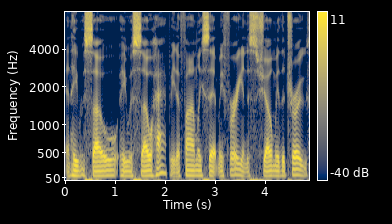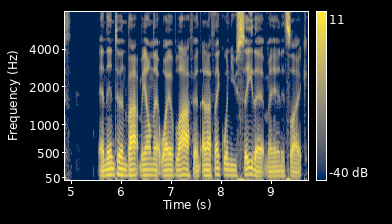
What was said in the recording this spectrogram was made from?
And he was so he was so happy to finally set me free and to show me the truth and then to invite me on that way of life and and I think when you see that man it's like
